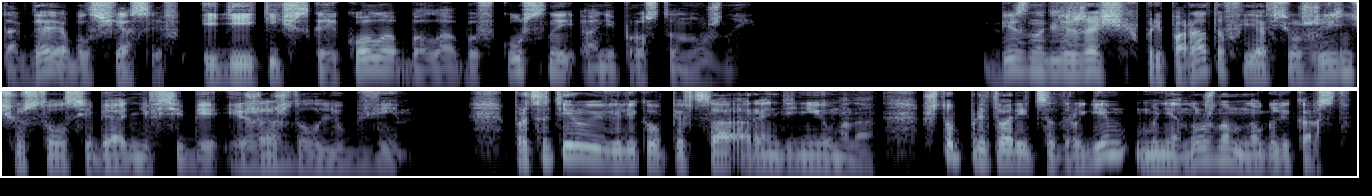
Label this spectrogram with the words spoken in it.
тогда я был счастлив, и диетическая кола была бы вкусной, а не просто нужной. Без надлежащих препаратов я всю жизнь чувствовал себя не в себе и жаждал любви. Процитирую великого певца Рэнди Ньюмана. «Чтобы притвориться другим, мне нужно много лекарств.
